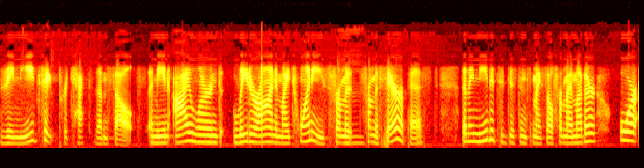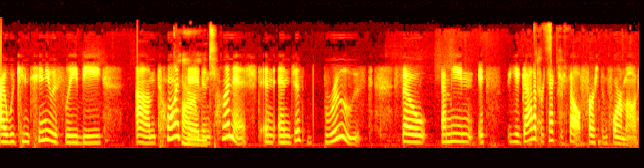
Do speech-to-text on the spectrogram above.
they need to protect themselves. I mean, I learned later on in my 20s from a from a therapist that I needed to distance myself from my mother, or I would continuously be um, taunted and punished and and just bruised. So I mean, it's you got to protect yourself first and foremost.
